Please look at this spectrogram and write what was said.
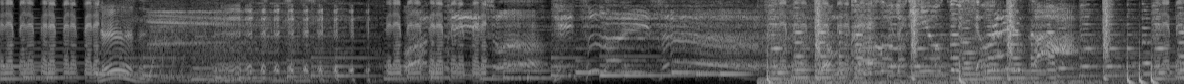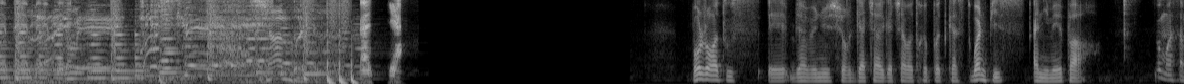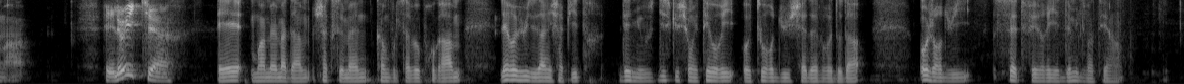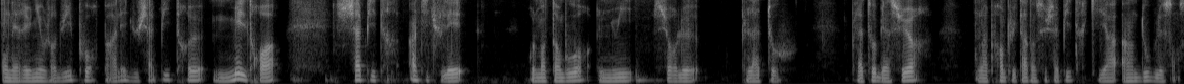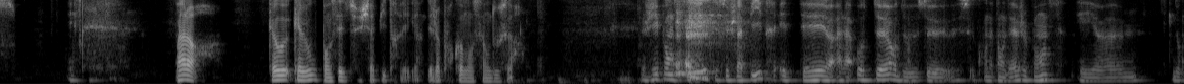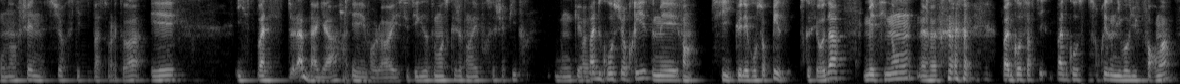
Pere, pere, pere, pere, pere. ルーム Pere, pere, pere, pere, pere. さあ実在する Pere, pere, pere, pere, こ pere. のごときよくしておられるか Pere, pere, pere, pere, pere. シャンブルズ Gacha. Bonjour à tous et bienvenue sur Gacha Gacha, votre podcast One Piece animé par Comment ça m'a Et Loïc et moi-même Adam. Chaque semaine, comme vous le savez au programme, les revues des derniers chapitres, des news, discussions et théories autour du chef-d'œuvre d'Oda. Aujourd'hui, 7 février 2021, on est réunis aujourd'hui pour parler du chapitre 1003, chapitre intitulé Roulement de tambour, nuit sur le plateau. Plateau, bien sûr, on apprend plus tard dans ce chapitre qui a un double sens. Alors, qu'avez- qu'avez-vous pensé de ce chapitre, les gars? Déjà pour commencer en douceur. J'ai pensé que ce chapitre était à la hauteur de ce, ce qu'on attendait, je pense. Et euh, donc on enchaîne sur ce qui se passe sur la toit et il se passe de la bagarre. Et voilà, et c'est exactement ce que j'attendais pour ce chapitre. Donc euh, Ouais. pas de grosses surprises, mais enfin, si, que des grosses surprises, parce que c'est Oda. Mais sinon, euh, pas, de grosses sorties, pas de grosses surprises au niveau du format.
